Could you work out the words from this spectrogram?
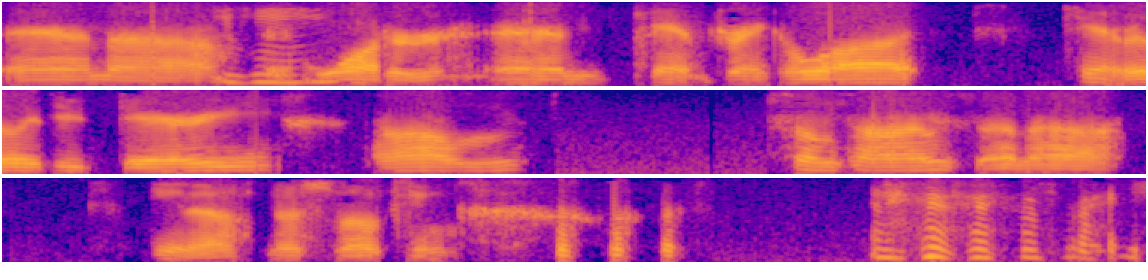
and uh, Mhm. and water, and can't drink a lot. Can't really do dairy um, sometimes, and uh, you know, no smoking. right.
